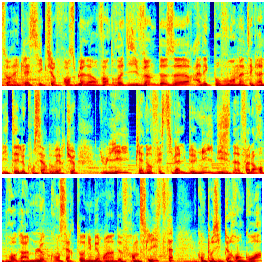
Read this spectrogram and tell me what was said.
soirée classique sur France Bleu Nord, vendredi 22h, avec pour vous en intégralité le concert d'ouverture du Lille Piano Festival 2019. Alors au programme, le concerto numéro 1 de Franz Liszt, compositeur hongrois,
